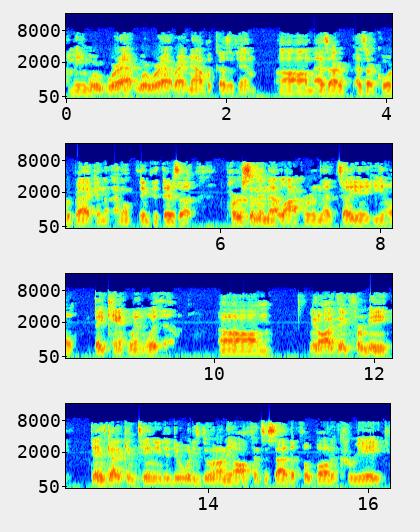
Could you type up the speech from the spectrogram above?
I mean, we're we're at where we're at right now because of him um, as our as our quarterback, and I don't think that there's a person in that locker room that tell you, you know, they can't win with him. Um, you know, I think for me, Dan's got to continue to do what he's doing on the offensive side of the football to create,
